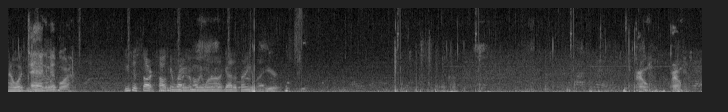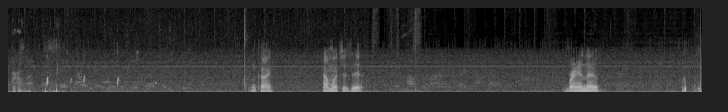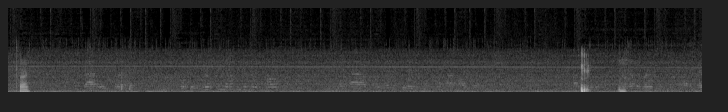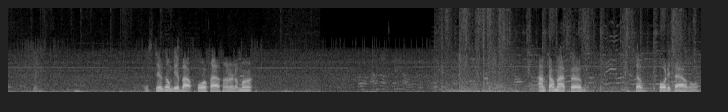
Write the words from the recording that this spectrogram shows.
Now what? You Tagging that boy. You just start talking randomly when I got a thing in my ear. Bro, bro, bro. Okay. How much is it? Brand new? Okay. Still gonna be about four or five hundred a month. I'm talking about the the forty thousand.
